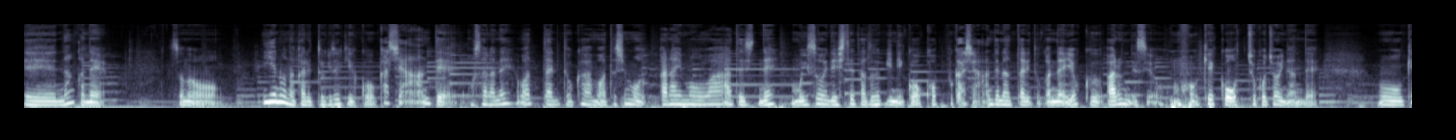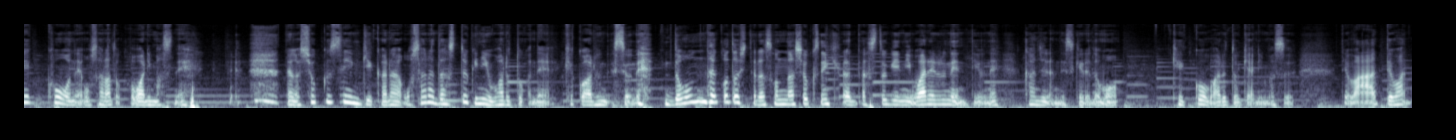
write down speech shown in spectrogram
えー、なんかねその家の中で時々こうカシャーンってお皿ね割ったりとか、まあ、私も洗い物はですねもう急いでしてた時にこうコップカシャーンってなったりとかねよくあるんですよ。もう結構おっちょこちょいなんで。もう結構ねお皿とか割りますね。なんか食洗機からお皿出す時に割るとかね結構あるんですよね。どんなことしたらそんな食洗機から出す時に割れるねんっていうね感じなんですけれども結構割る時あります。でわーって割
